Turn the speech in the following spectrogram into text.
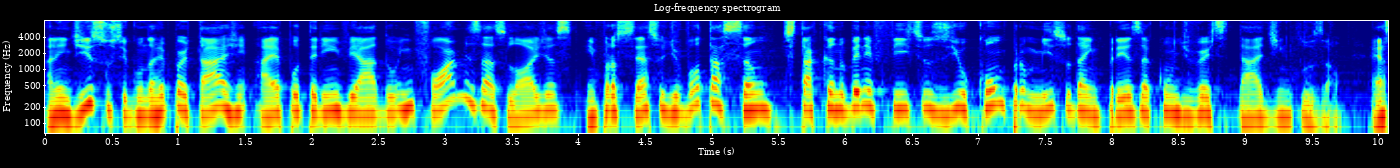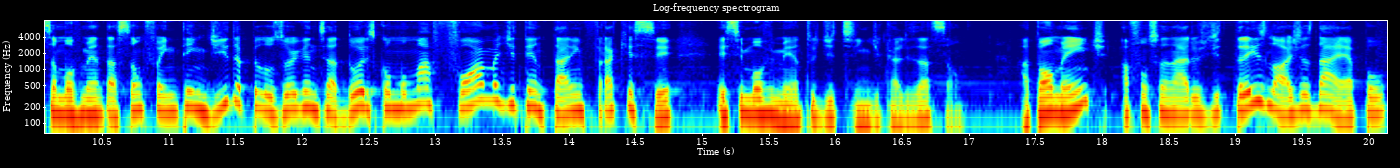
Além disso, segundo a reportagem, a Apple teria enviado informes às lojas em processo de votação, destacando benefícios e o compromisso da empresa com diversidade e inclusão. Essa movimentação foi entendida pelos organizadores como uma forma de tentar enfraquecer esse movimento de sindicalização. Atualmente, há funcionários de três lojas da Apple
